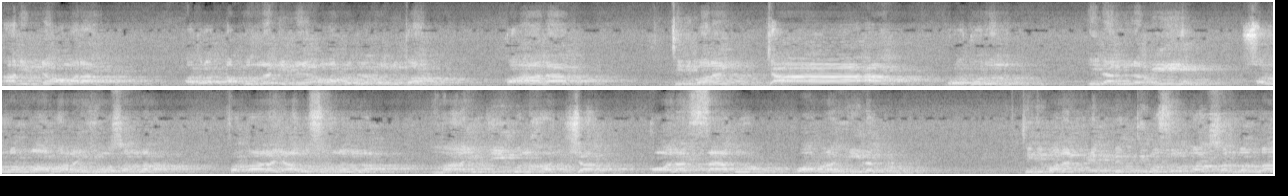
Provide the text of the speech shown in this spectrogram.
عن ابن عمر হযরত আব্দুল্লাহ ইবনে ওমর রাদিয়াল্লাহু বর্ণিত قال তিনি বলেন যা রজুলুন ইলান নবী সাল্লাল্লাহু আলাইহি ওয়াসাল্লাম فقال يا رسول الله ما يجيب الحج قال الزاد والرهيلة তিনি বলেন এক ব্যক্তি মুসলমান সাল্লাহ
